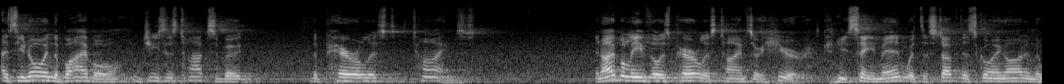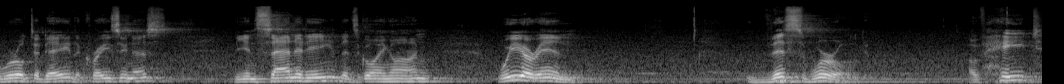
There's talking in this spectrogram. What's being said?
as you know in the Bible, Jesus talks about the perilous times. And I believe those perilous times are here. Can you say amen? With the stuff that's going on in the world today, the craziness, the insanity that's going on, we are in this world of hate,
